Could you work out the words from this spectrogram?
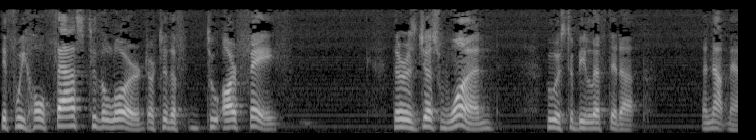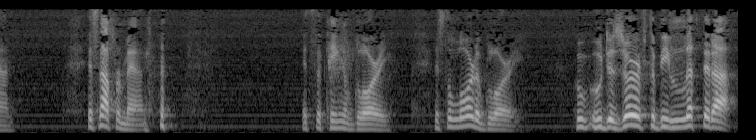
If we hold fast to the Lord or to, the, to our faith, there is just one who is to be lifted up, and not man. It's not for man. it's the King of glory. It's the Lord of glory who, who deserves to be lifted up.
